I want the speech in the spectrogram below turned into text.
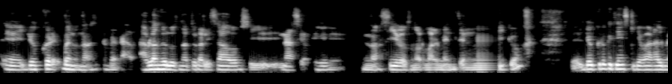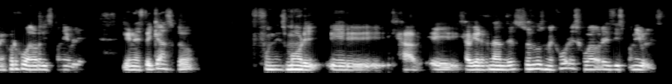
eh, yo creo, bueno, hablando de los naturalizados y, nacidos normalmente en México, eh, yo creo que tienes que llevar al mejor jugador disponible. Y en este caso, Funes Mori y, Javier Hernández son los mejores jugadores disponibles.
